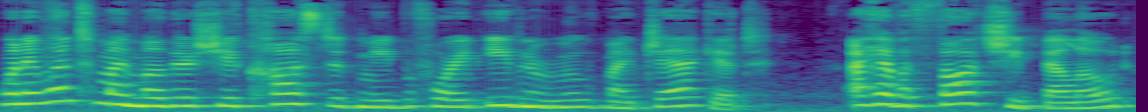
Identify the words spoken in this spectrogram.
When I went to my mother, she accosted me before I'd even removed my jacket. I have a thought, she bellowed.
